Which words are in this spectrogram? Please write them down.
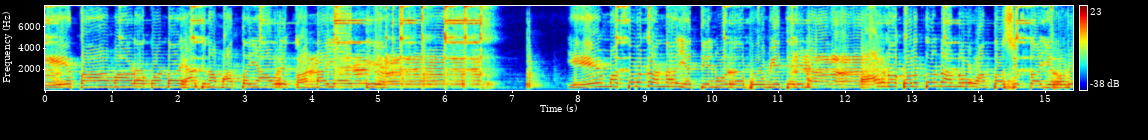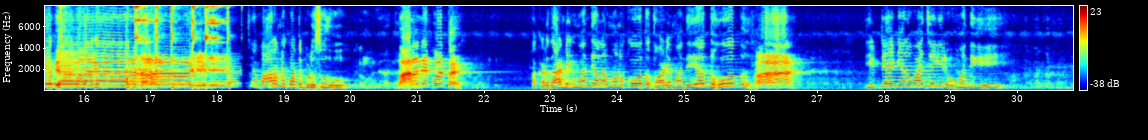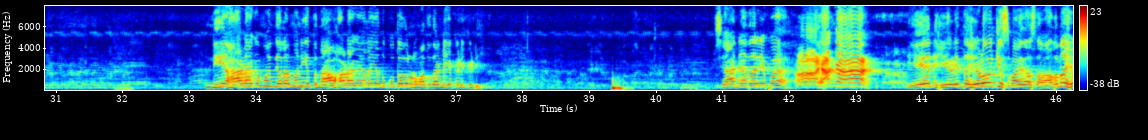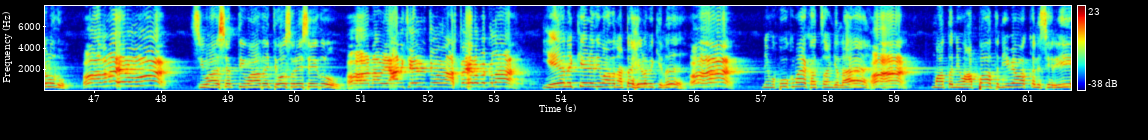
ಏತ ಮಾಡಕೊಂಡ ಹೆಣ್ತಿನ ಮತ್ತ ಯಾವ್ರಿ ಕಣ್ಣ ಎತ್ತಿ? ಏ ಮತ್ತವ ಕಣ್ಣ ಎತ್ತಿ ನೋಡ್ರ ಭೂಮಿ ತೆಲಿ ಮ್ಯಾಲ. ಅವನ ಕೊಲತ ನಾನು ಅಂತ ಸಿಟ್ಟ ಇರಬೇಕು ಒಳಗ. ಬಾರನೆ ಕೊಟ್ಟು ಬಿಡಿಸುದು. ಬಾರನೆ ಕೊಟ್ಟ. ಆ ಕಡೆ ದಾಂಡಿಗೆ ಮಂದಿ ಎಲ್ಲ ಮನ್ಕೋತ ಥೋಡೆ ಮಂದಿ ಎದ್ದು ಹೋತ. ಹಾ ಇಟ್ಟಂಗೇನ ವಾಜ್ಯ ಆಗಿರಿ ಅವ್ ಮಂದಿಗೆ. ನೀ ಹಾಡಾಗ ಮಂದಿ ಎಲ್ಲ ಮನೆಗೆ ನಾವು ಹಾಡಾಗ ಎಲ್ಲ ಎದ್ದು ಕೂತದ್ರು ನೋಡು ಮತ್ತು ದಂಡಿಗೆ ಕಡಿ ಕಡಿ. ಶಾನೆ ಅದಾರಿಪ್ಪ ಹೆಂಗ? ಏನು ಹೇಳಿದ್ದ ಹೇಳೋ ಕಿಸ್ಬಾಯ್ದಾಸ ಅದನ್ನ ಹೇಳುದು. ಅದನ್ನ ಹೇಳುದು? ಶಿವಶಕ್ತಿ ವಾದೈತ್ಯೋ ಸುರೇಶ ಇದು. ನಾವು ಏನು ಕೇಳಿರ್ತೀವ ಅಷ್ಟ ಹೇಳ್ಬೇಕಲ್ಲ? ಏನು ಕೇಳಿದೀವ ಅದನ್ನ ಅಟ್ಟ ಹೇಳ್ಬೇಕಿಲ್ಲ. ನಿಮ್ಮ ಕುಕುಮ ಯಾಕೆ ಹಚ್ಚಂಗಿಲ್ಲ ಮತ್ತ ನೀವು ಅಪ್ಪ ಅತ್ತ ಯಾವಾಗ ಕಲಿಸಿರಿ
